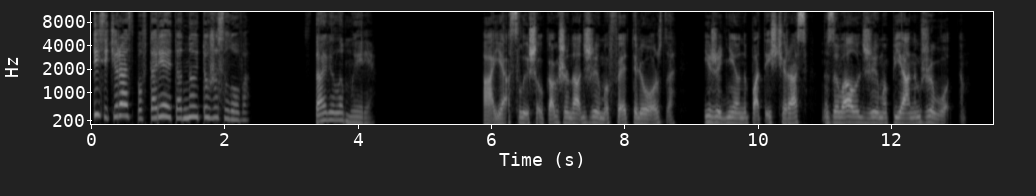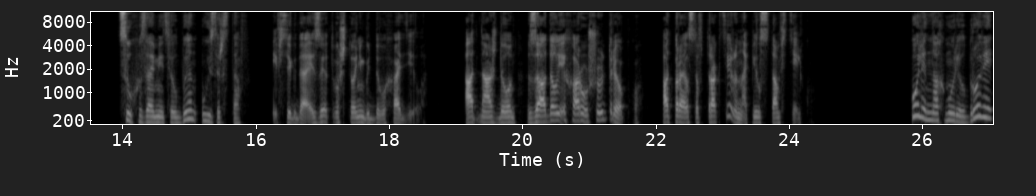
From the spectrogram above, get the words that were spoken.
тысячи раз повторяют одно и то же слово. Ставила Мэри. А я слышал, как жена Джима Феттелиорза ежедневно по тысяче раз называла Джима пьяным животным. Сухо заметил Бен Уизерстав. И всегда из этого что-нибудь да выходило. Однажды он задал ей хорошую трепку, отправился в трактир и напился там в стельку. Колин нахмурил брови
